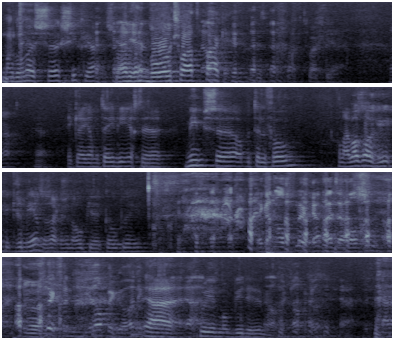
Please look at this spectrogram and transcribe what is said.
Madonna is eh, ziek, ja. Ja, die hebben behoorlijk zwaar te pakken. Zwart, zwart, ja. Ja. Ja. Ik kreeg al meteen de eerste memes eh, op mijn telefoon. Van, hij was al ge- gecremeerd, dan zag je zo'n hoopje koop liggen. Ik had al vlug, hè? Mensen hebben al zo vlug van die grappen gewoon. Ik, Ja, eh, ja. goede mobiele humor. Dat grappig hoor. Ja,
